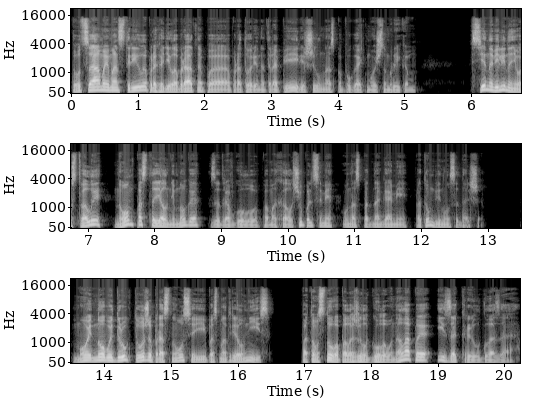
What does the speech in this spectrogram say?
Тот самый монстрила проходил обратно по проторенной тропе и решил нас попугать мощным рыком. Все навели на него стволы, но он постоял немного, задрав голову, помахал щупальцами у нас под ногами, потом двинулся дальше. Мой новый друг тоже проснулся и посмотрел вниз. Потом снова положил голову на лапы и закрыл глаза.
